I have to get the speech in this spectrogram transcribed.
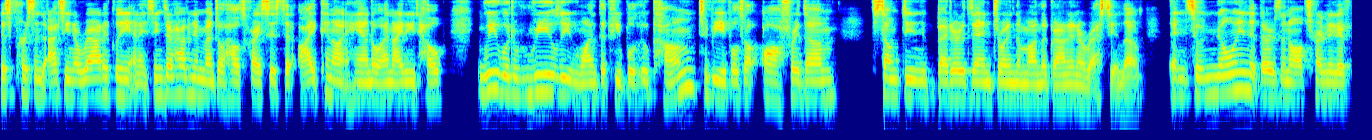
this person's acting erratically and I think they're having a mental health crisis that I cannot handle and I need help, we would really want the people who come to be able to offer them something better than throwing them on the ground and arresting them. And so knowing that there's an alternative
